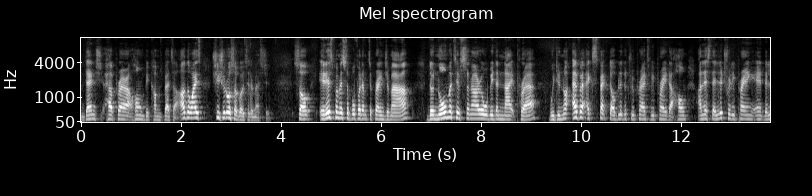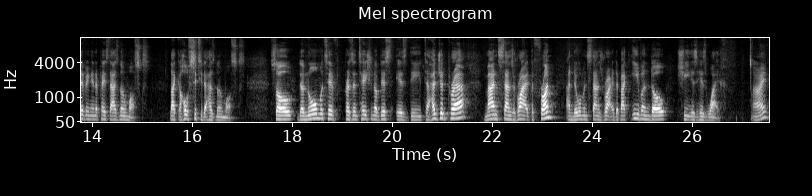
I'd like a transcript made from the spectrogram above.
then her prayer at home becomes better. Otherwise, she should also go to the masjid. So it is permissible for them to pray in jama'ah. The normative scenario will be the night prayer. We do not ever expect the obligatory prayer to be prayed at home unless they're literally praying, in, they're living in a place that has no mosques, like a whole city that has no mosques. So the normative presentation of this is the tahajjud prayer. Man stands right at the front and the woman stands right at the back, even though she is his wife. All right?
